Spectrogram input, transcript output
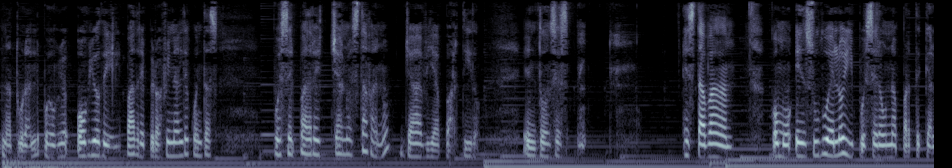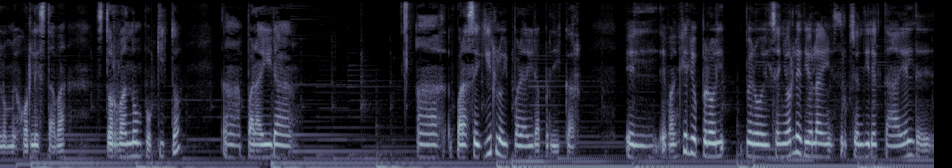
natural pues, obvio, obvio del padre pero a final de cuentas pues el padre ya no estaba no ya había partido. Entonces estaba como en su duelo y pues era una parte que a lo mejor le estaba estorbando un poquito uh, para ir a, para seguirlo y para ir a predicar el evangelio pero el, pero el Señor le dio la instrucción directa a él de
